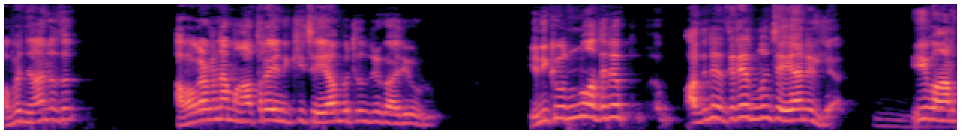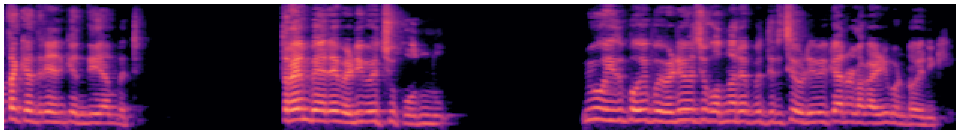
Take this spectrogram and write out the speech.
അപ്പം ഞാനത് അവഗണന മാത്രമേ എനിക്ക് ചെയ്യാൻ പറ്റുന്നൊരു കാര്യമുള്ളൂ. എനിക്കൊന്നും അതിന് അതിനെതിരെ ഒന്നും ചെയ്യാനില്ല. ഈ വാർത്തക്കെതിരെ എനിക്ക് എന്ത് ചെയ്യാൻ പറ്റും? ഇത്രയും പേരെ വെടിവെച്ച് കൊന്നു. അയ്യോ ഇത് പോയി വെടിവെച്ച് കൊന്നവരെ പോയി തിരിച്ച് വെടിവെക്കാനുള്ള കഴിവുണ്ടോ എനിക്ക്?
